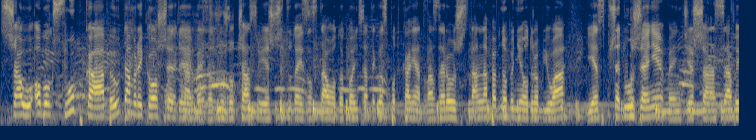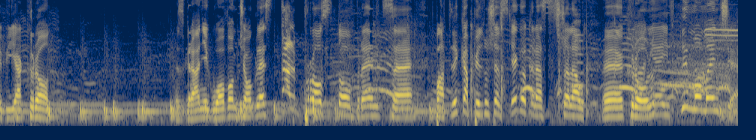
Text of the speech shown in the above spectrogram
strzału obok słupka. Był tam rykoszet. Za dużo czasu jeszcze tutaj zostało do końca tego spotkania. 2-0 już Stal na pewno by nie odrobiła. Jest przedłużenie, będzie szansa, wybija Kron. Zgranie głową ciągle stal prosto w ręce Patryka Pietruszewskiego. Teraz strzelał e, król. I w tym momencie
